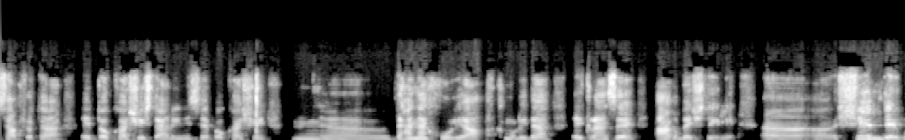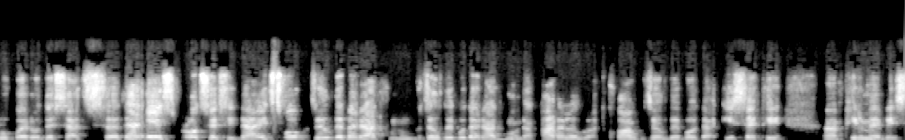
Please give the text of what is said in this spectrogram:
საბჭოთა ეპოქაში, სტალინის ეპოქაში დანახული, აღქმული და ეკრანზე აღბეჭდილი. შემდეგ უკვე, როდესაც და ეს პროცესი დაიწყო, გრძელდება რა გრძელდებოდა რა თქმა უნდა, პარალელურად კვლავ გრძელდებოდა ისეთი ფილმების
